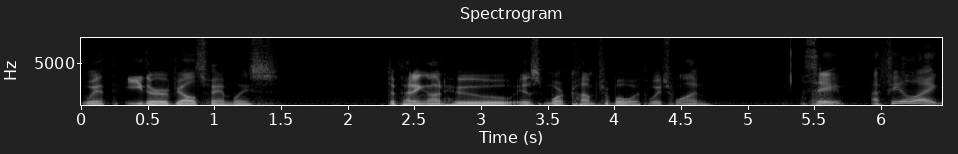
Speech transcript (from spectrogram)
with either of y'all's families, depending on who is more comfortable with which one. see, I feel like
